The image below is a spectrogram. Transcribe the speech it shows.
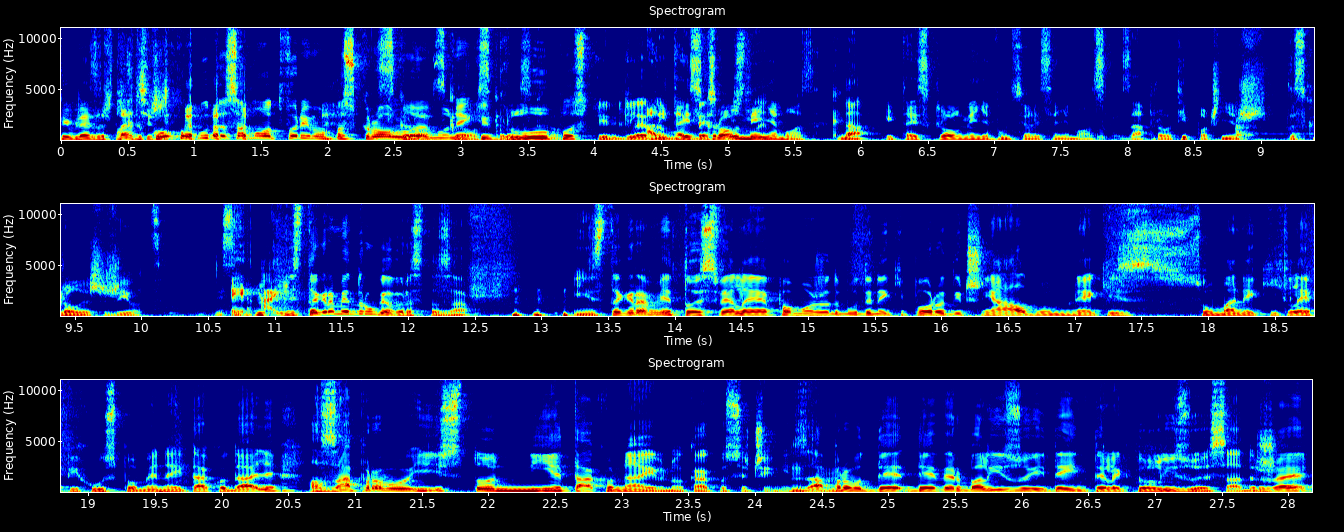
da ne znaš šta pa, ćeš? Koliko puta samo otvorimo pa scrollujemo scroll, neke scroll, gluposti, gledamo Ali taj scroll menja mozak. Da. I taj scroll menja funkcionisanje mozga. Zapravo ti počinješ da scrolluješ život. Mislim. E, a Instagram je druga vrsta za. Instagram je, to je sve lepo, može da bude neki porodični album, neki suma nekih lepih uspomena i tako dalje, ali zapravo isto nije tako naivno kako se čini. Mhm. Zapravo de, deverbalizuje i deintelektualizuje sadržaje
